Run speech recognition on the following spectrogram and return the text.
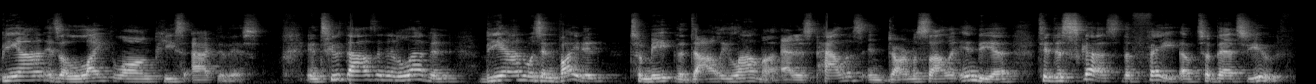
Bion is a lifelong peace activist. In 2011, Bion was invited to meet the Dalai Lama at his palace in Dharamsala, India to discuss the fate of Tibet's youth.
